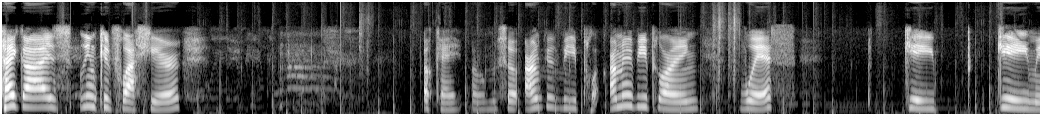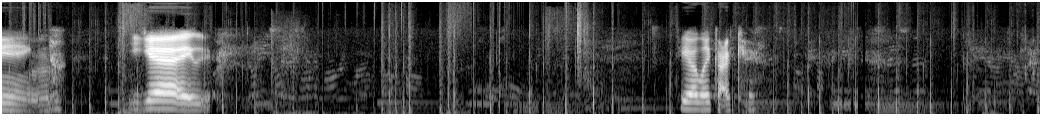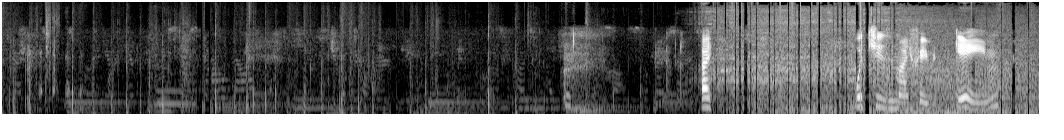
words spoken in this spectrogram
Hey guys, Kid Flash here. Okay, um, so I'm gonna be I'm gonna be playing with Gabe Gaming. Yay! Yeah, like I can. I, which is my favorite game.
